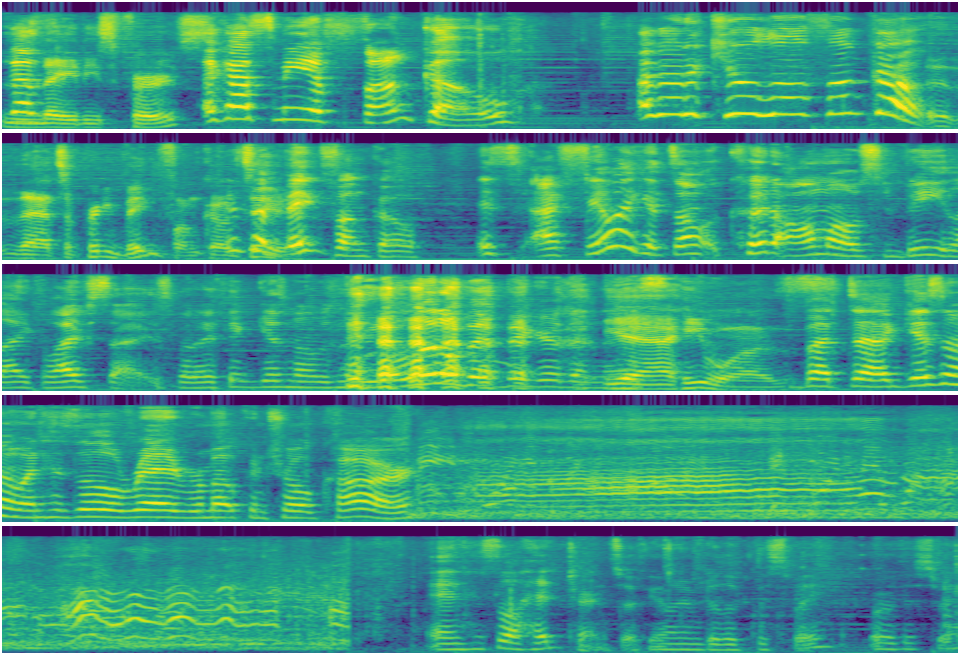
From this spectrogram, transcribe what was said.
That's- Ladies first. I got me a Funko. I got a cute little Funko. That's a pretty big Funko It's too. a big Funko. It's. I feel like it's al- could almost be like life size, but I think Gizmo was maybe a little bit bigger than this. Yeah, he was. But uh, Gizmo and his little red remote control car. And his little head turns, so if you want him to look this way or this way.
